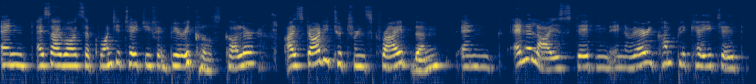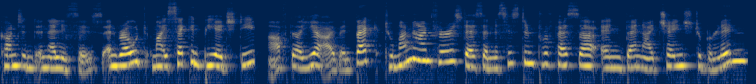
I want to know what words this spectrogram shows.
And as I was a quantitative empirical scholar, I started to transcribe them and analyzed it in, in, a very complicated content analysis and wrote my second PhD. After a year, I went back to Mannheim first as an assistant professor, and then I changed to Berlin,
